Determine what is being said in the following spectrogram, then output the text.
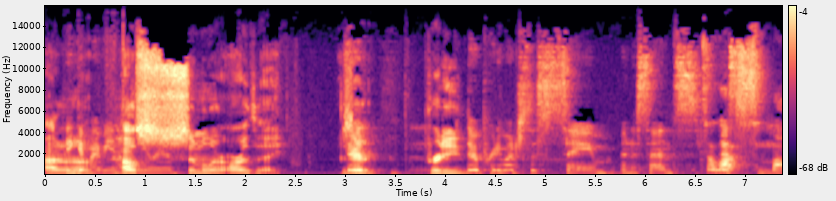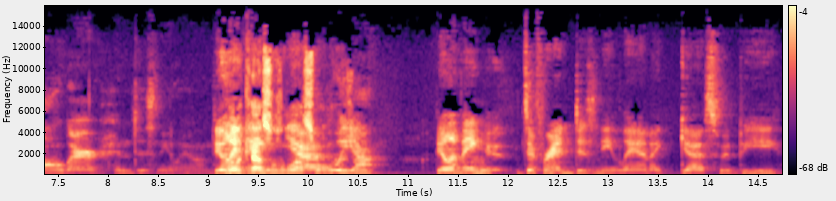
I don't think know. it might be in How Disneyland. similar are they? Is They're- it pretty? They're pretty much the same in a sense. It's a lot smaller in Disneyland. The Well, only the thing, castle's a lot yeah, smaller. well, isn't yeah. the only thing different in Disneyland, I guess, would be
